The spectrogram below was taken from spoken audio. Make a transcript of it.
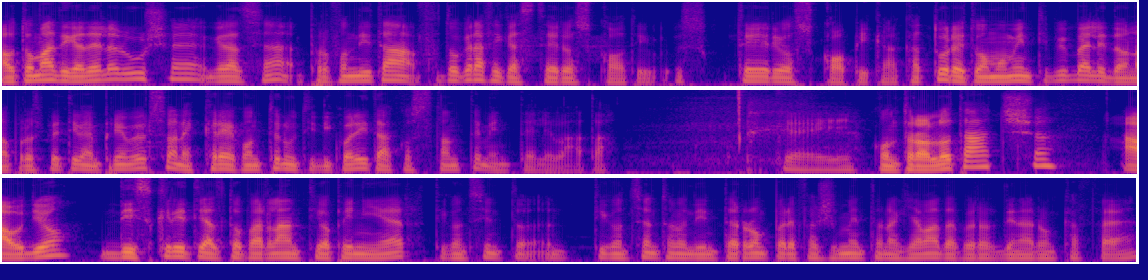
Automatica della luce, grazie a profondità fotografica stereoscopica. Cattura i tuoi momenti più belli da una prospettiva in prima persona e crea contenuti di qualità costantemente elevata. Ok. Controllo touch, audio, discreti altoparlanti open ear, ti, consento- ti consentono di interrompere facilmente una chiamata per ordinare un caffè.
